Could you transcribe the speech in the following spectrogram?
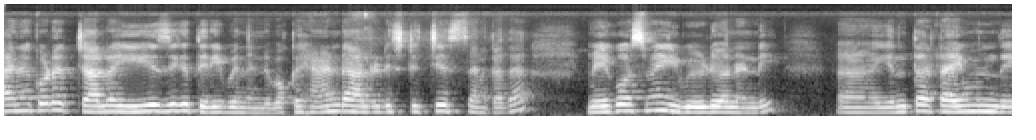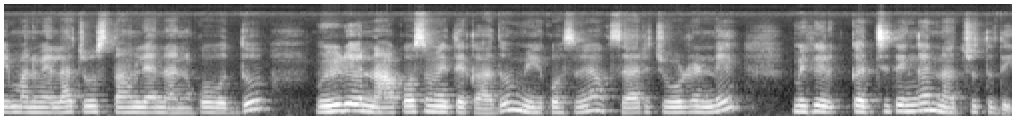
ఆయన కూడా చాలా ఈజీగా తిరిగిపోయిందండి. ఒక హ్యాండ్ ఆల్రెడీ స్టిచ్ చేస్తాను కదా. మీకోసమే ఈ వీడియోనండి. ఎంత టైం ఉంది? మనం ఎలా చూస్తాంలే అని అనుకోవద్దు. వీడియో నా కోసమైతే కాదు మీకోసమే ఒకసారి చూడండి. మీకు ఖచ్చితంగా నచ్చుతుంది.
